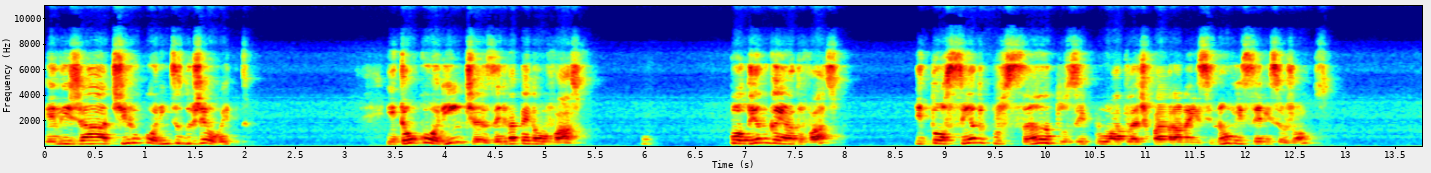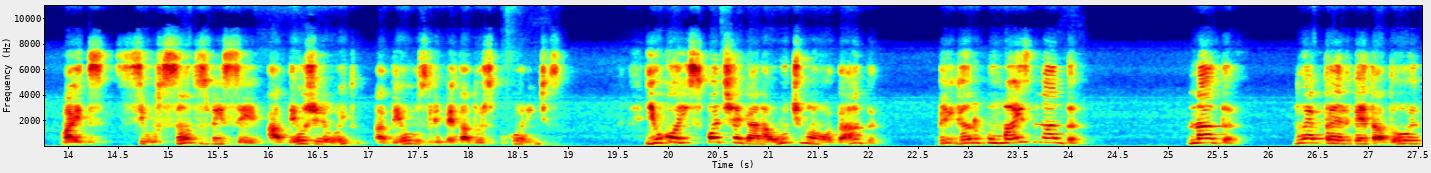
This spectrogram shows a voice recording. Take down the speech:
ele já tira o Corinthians do G8. Então, o Corinthians ele vai pegar o Vasco, podendo ganhar do Vasco, e torcendo para o Santos e para o Atlético Paranaense não vencerem seus jogos. Mas se o Santos vencer, adeus G8, adeus Libertadores para o Corinthians. E o Corinthians pode chegar na última rodada brigando por mais nada. Nada. Não é pré-libertador,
